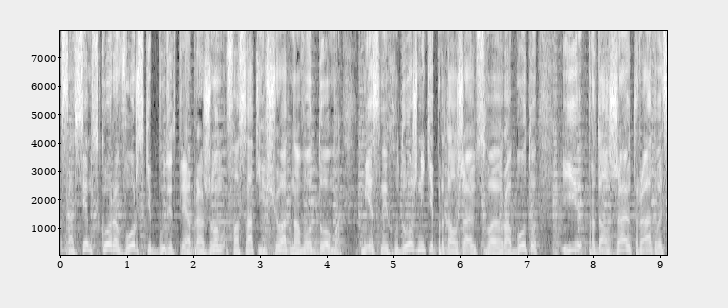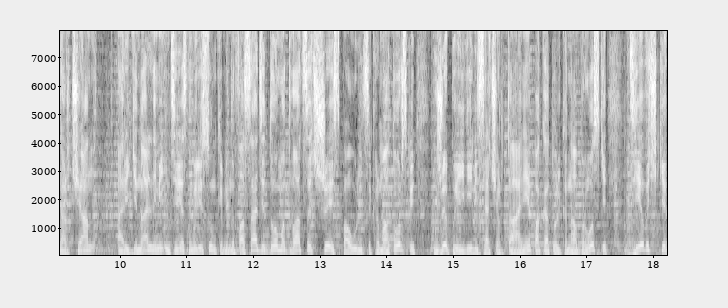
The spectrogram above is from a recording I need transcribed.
Совсем скоро в Орске будет преображен фасад еще одного дома. Местные художники продолжают свою работу и продолжают радовать арчан оригинальными интересными рисунками. На фасаде дома 26 по улице Краматорской уже появились очертания, пока только наброски девочки,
